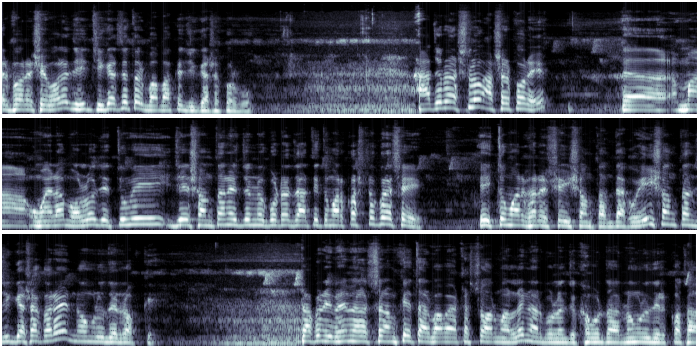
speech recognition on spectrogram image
এরপরে সে বলে যে ঠিক আছে, তোর বাবাকে জিজ্ঞাসা করব। হাজরা আসলো, আসার পরে মা উমায়রা বলল যে, তুমি যে সন্তানের জন্য গোটা জাতি তোমার কষ্ট করেছে, এই তোমার ঘরে সেই সন্তান। দেখো, এই সন্তান জিজ্ঞাসা করে নমরুদের রবকে। তখন ইব্রাহিম আলাইসালামকে তার বাবা একটা চর মারলেন আর বললেন যে, খবরদার, নমরুদের কথা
